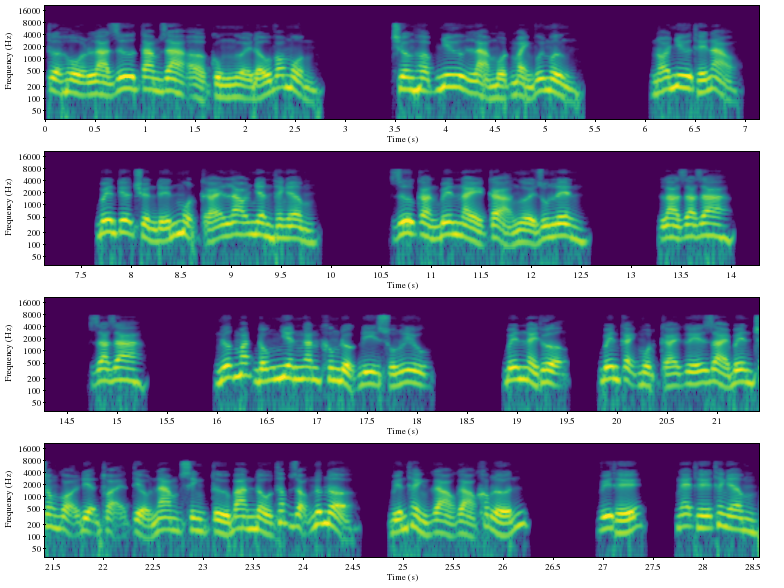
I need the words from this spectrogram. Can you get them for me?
tựa hồ là dư tam gia ở cùng người đấu võ mồm. Trường hợp như là một mảnh vui mừng. Nói như thế nào? Bên kia truyền đến một cái lao nhân thanh âm. Dư càn bên này cả người run lên. Là gia gia, gia gia, Nước mắt đống nhiên ngăn không được đi xuống lưu. Bên này thượng, bên cạnh một cái ghế dài bên trong gọi điện thoại tiểu nam sinh từ ban đầu thấp giọng nước nở, biến thành gào gào khóc lớn. Vì thế, nghe thế thanh âm,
